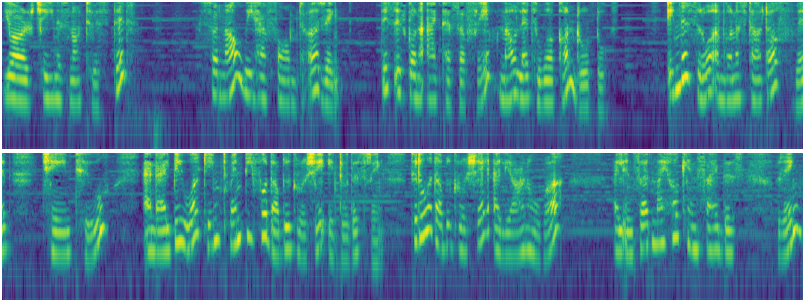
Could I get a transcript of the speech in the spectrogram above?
your chain is not twisted. So now we have formed a ring. This is going to act as a frame. Now let's work on row 2. In this row, I'm going to start off with chain 2 and I'll be working 24 double crochet into this ring. To do a double crochet, I'll yarn over I'll insert my hook inside this ring,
